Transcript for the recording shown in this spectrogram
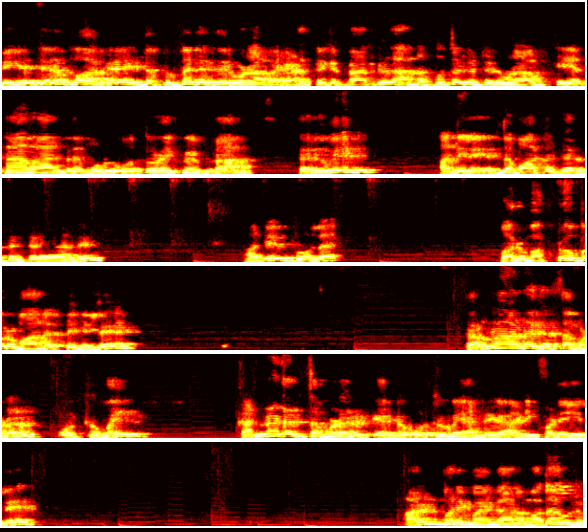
மிக சிறப்பாக இந்த புத்தக திருவிழாவை நடத்துகின்றார்கள். அந்த புத்தக திருவிழாவுக்கு என்னால் என்ற முழு ஒத்துழைப்பையும் நான் தருவேன். அதில் எந்த மாற்று கருத்தும் கிடையாது. அதே போல வரும் அக்டோபர் மாதத்திலே கர்நாடக தமிழர் ஒற்றுமை கன்னட தமிழர் என்ற ஒற்றுமை என்ற அடிப்படையிலே அரண்மனை மைதானம் அதாவது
